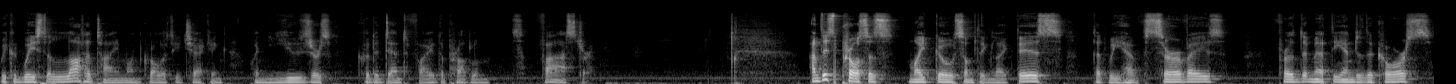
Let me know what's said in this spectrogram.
We could waste a lot of time on quality checking when users could identify the problems faster. And this process might go something like this, that we have surveys for them at the end of the course,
